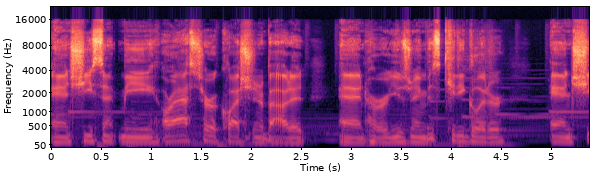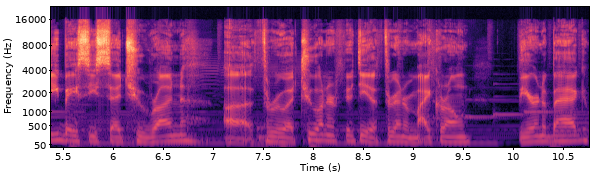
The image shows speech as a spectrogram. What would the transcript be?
and she sent me or asked her a question about it. And her username is Kitty Glitter. And she basically said to run uh, through a 250 to 300 micron beer in a bag.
